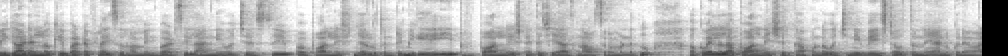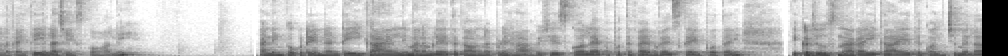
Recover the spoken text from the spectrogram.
మీ గార్డెన్లోకి బటర్ఫ్లైస్ హమ్మింగ్ బర్డ్స్ ఇలా అన్నీ వచ్చేస్తూ పాలినేషన్ జరుగుతుంటే మీకు ఈ పాలినేషన్ అయితే చేయాల్సిన అవసరం ఉండదు. ఒకవేళ అలా పాలినేషన్ కాకుండా వచ్చినవి వేస్ట్ అవుతున్నాయి అనుకునే వాళ్ళకైతే ఇలా చేసుకోవాలి. అండ్ ఇంకొకటి ఏంటంటే ఈ కాయల్ని మనం లేతగా ఉన్నప్పుడే హార్వెస్ట్ చేసుకోవాలి లేకపోతే ఫైబరైజ్గా అయిపోతాయి. ఇక్కడ చూస్తున్నారా ఈ కాయ అయితే కొంచెం ఇలా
